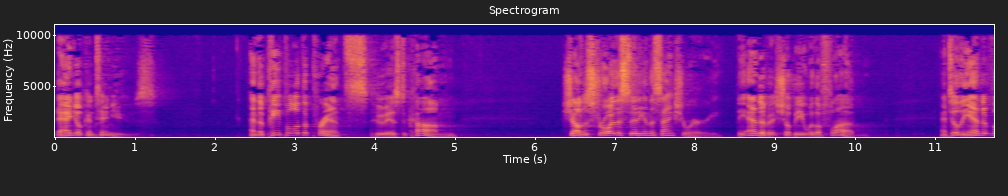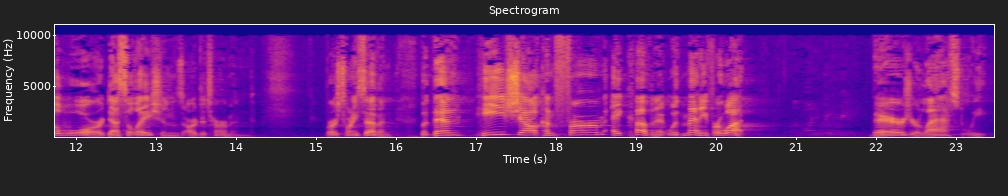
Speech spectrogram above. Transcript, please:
Daniel continues. And the people of the prince who is to come shall destroy the city and the sanctuary the end of it shall be with a flood. Until the end of the war, desolations are determined. Verse 27. But then he shall confirm a covenant with many for what? There's your last week.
